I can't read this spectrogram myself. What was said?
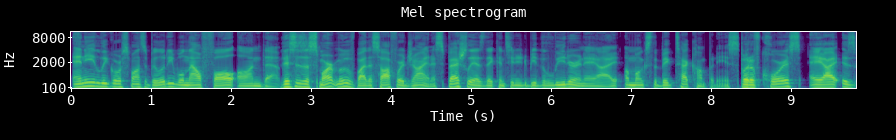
any legal responsibility will now fall on them. This is a smart move by the software giant, especially as they continue to be the leader in AI amongst the big tech companies. But of course, AI is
